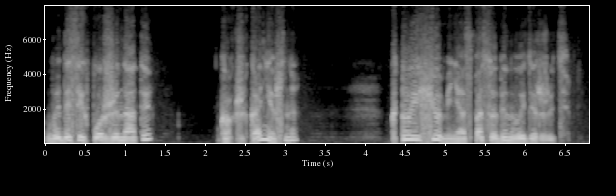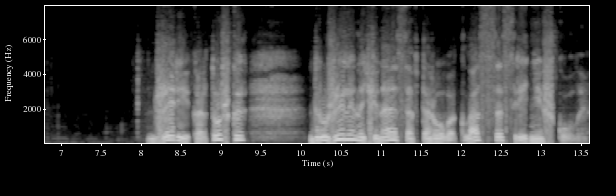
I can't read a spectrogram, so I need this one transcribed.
Вы до сих пор женаты? Как же, конечно. Кто еще меня способен выдержать? Джерри и Картошка дружили, начиная со второго класса средней школы.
